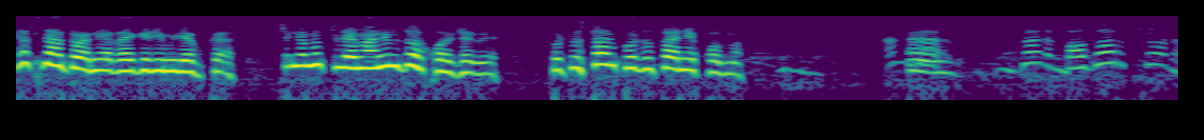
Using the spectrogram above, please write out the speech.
کەس ناتوانێت ڕێگریم لێ بکە چونگە من سلێمانیم زۆر خۆشەوێ کوردستان کوردستانی خۆمە بزانم بازار چۆنە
